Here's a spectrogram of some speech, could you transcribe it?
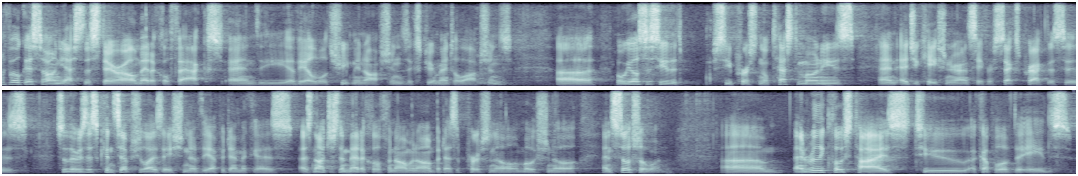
a focus on, yes, the sterile medical facts and the available treatment options, experimental options. Uh, but we also see, that, see personal testimonies and education around safer sex practices. So there was this conceptualization of the epidemic as, as not just a medical phenomenon, but as a personal, emotional, and social one. Um, and really close ties to a couple of the AIDS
